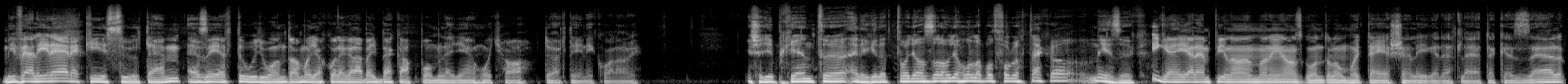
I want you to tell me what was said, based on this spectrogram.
mivel én erre készültem, ezért úgy mondtam, hogy akkor legalább egy backupom legyen, hogyha történik valami. És egyébként elégedett vagy azzal, hogy a honlapot fogadták a nézők? Igen, jelen pillanatban én azt gondolom, hogy teljesen elégedett lehetek ezzel.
